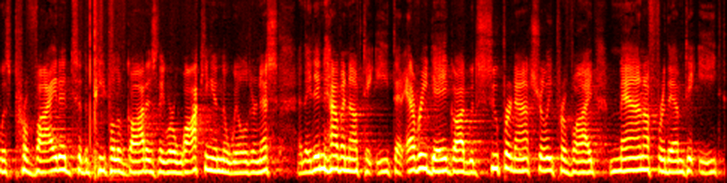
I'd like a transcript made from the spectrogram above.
was provided to the people of God as they were walking in the wilderness and they didn't have enough to eat, that every day God would supernaturally provide manna for them to eat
